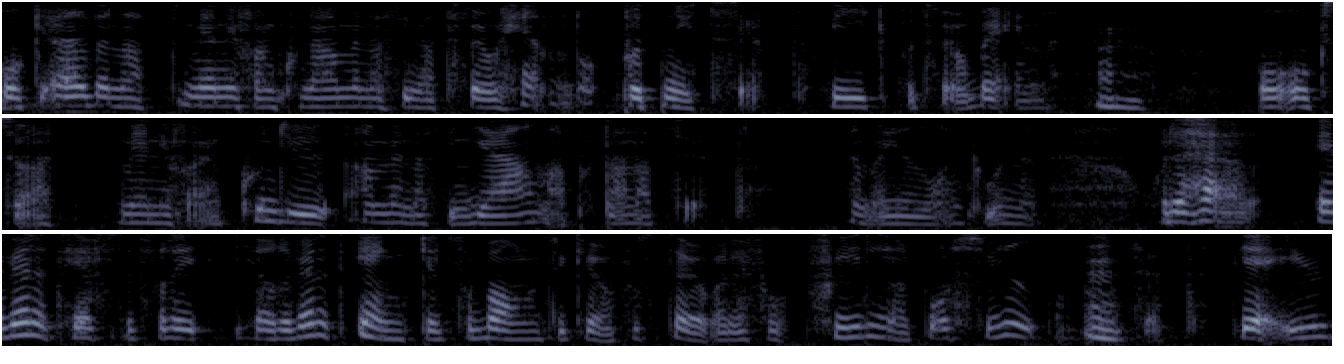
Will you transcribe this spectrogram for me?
Och även att människan kunde använda sina två händer på ett nytt sätt och gick på två ben. Mm. Och också att människan kunde ju använda sin hjärna på ett annat sätt än vad djuren kunde. Och det här är väldigt häftigt för det gör det väldigt enkelt för barnen tycker jag att förstå vad det är för skillnad på oss och djuren på Mm. något sätt. Vi är ju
